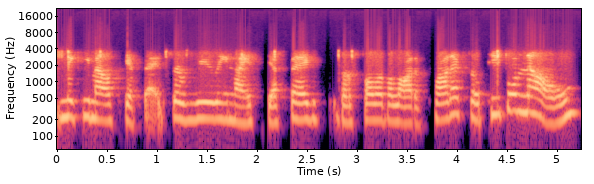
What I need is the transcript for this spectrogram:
Mickey Mouse gift bags. They're really nice gift bags. They're full of a lot of products. So people know,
